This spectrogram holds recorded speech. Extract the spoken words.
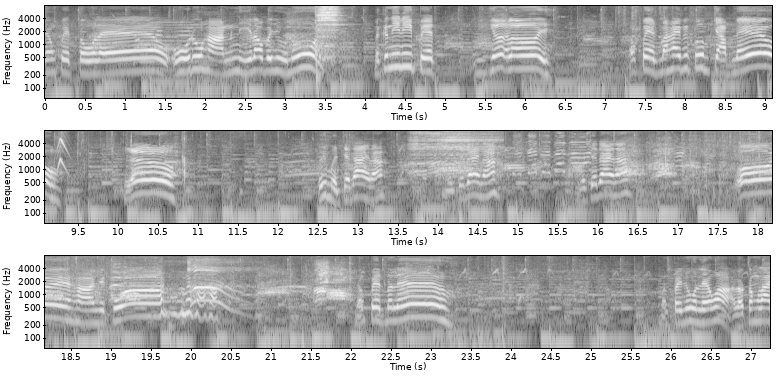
น้องเป็ดโตแล้ว โอ้ดูหานมันหนีเราไปอยู่นู่น แล้วก็นี่นี่เป็ดอีกเยอะเลย น้องเป็ดมาให้พี่ปื้มจับเร็ว เร็ว เฮ้ยเหมือนจะได้นะ เหมือนจะได้นะ เหมือนจะได้นะ โอ้ยหานอย่ากวนน้องเป็ดมาเร็ว มันไปนู่นแล้วอะเราต้องไล่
